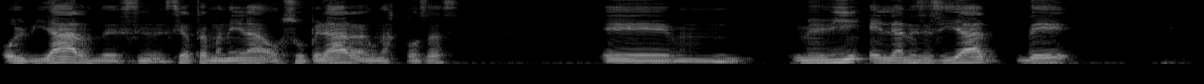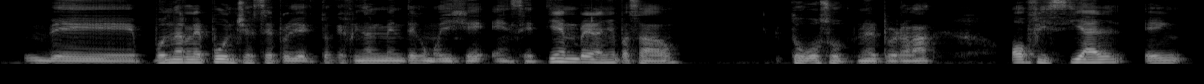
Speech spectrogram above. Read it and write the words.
olvidar de cierta manera o superar algunas cosas, em, me vi en la necesidad de, de ponerle punch a este proyecto que finalmente, como dije, en septiembre del año pasado tuvo su primer programa oficial en,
